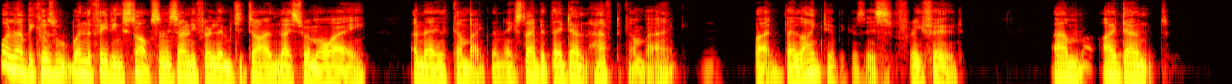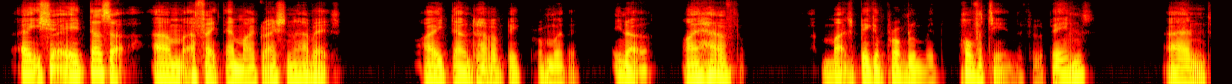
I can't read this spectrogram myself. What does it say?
Well, no, because when the feeding stops and it's only for a limited time, they swim away and they come back the next day, but they don't have to come back. Mm. But they like to because it's free food. Um, I don't, it, it does uh, um, affect their migration habits. I don't have a big problem with it. You know, I have a much bigger problem with poverty in the Philippines, and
